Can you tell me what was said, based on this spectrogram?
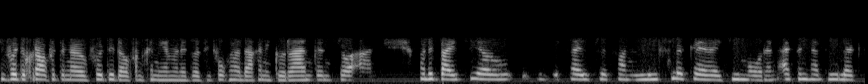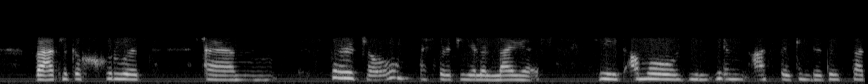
die fotograaf het nou 'n foto daarvan geneem en dit was die volgende dag in die koerant en so aan. Maar dit wys jou sy sê van lieflike humor en ek dink natuurlik werklike groot ehm um, spiritual, spirituele leiers het almal hierin aspek en dit is dat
